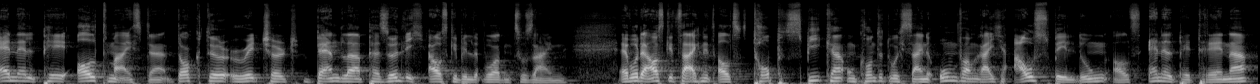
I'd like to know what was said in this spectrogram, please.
NLP-Altmeister Dr. Richard Bandler persönlich ausgebildet worden zu sein. Er wurde ausgezeichnet als Top-Speaker und konnte durch seine umfangreiche Ausbildung als NLP-Trainer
